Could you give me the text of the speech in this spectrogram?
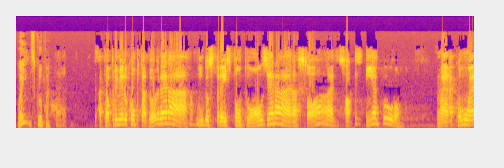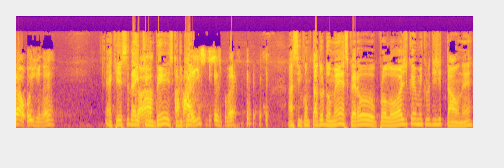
Oi? Desculpa. era- Até o primeiro computador era Windows 3.11, era, era só, era só telinha com. Não era como era hoje, né? É, que esse daí Era tinha o Basic, a depois, raiz mesmo, né? assim, computador doméstico era o Prologica e o Microdigital, né?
